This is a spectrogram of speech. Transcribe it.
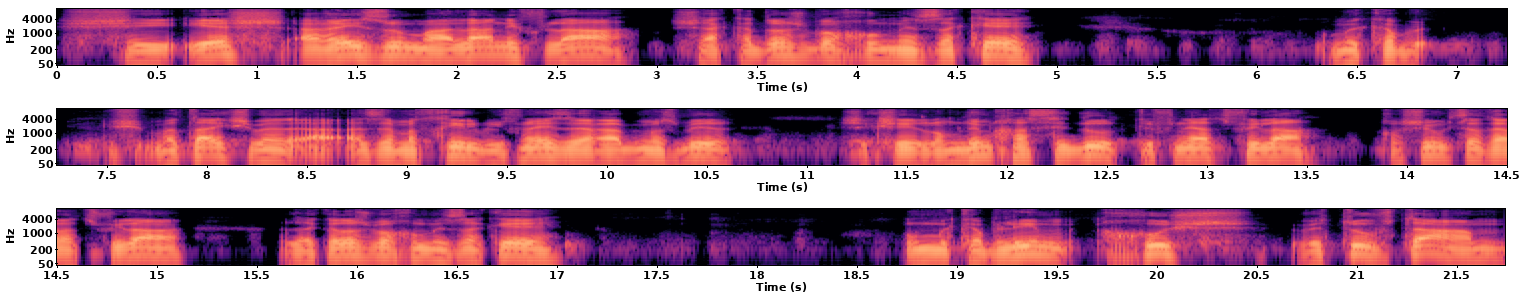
שיש הרי זו מעלה נפלאה שהקדוש ברוך הוא מזכה מקבל, מתי, אז זה מתחיל, לפני זה הרבי מסביר, שכשלומדים חסידות לפני התפילה, חושבים קצת על התפילה, אז הקדוש ברוך הוא מזכה, ומקבלים חוש וטוב טעם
